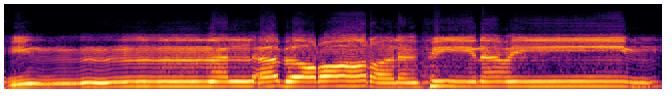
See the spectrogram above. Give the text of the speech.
إن الأبرار لفي نعيم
